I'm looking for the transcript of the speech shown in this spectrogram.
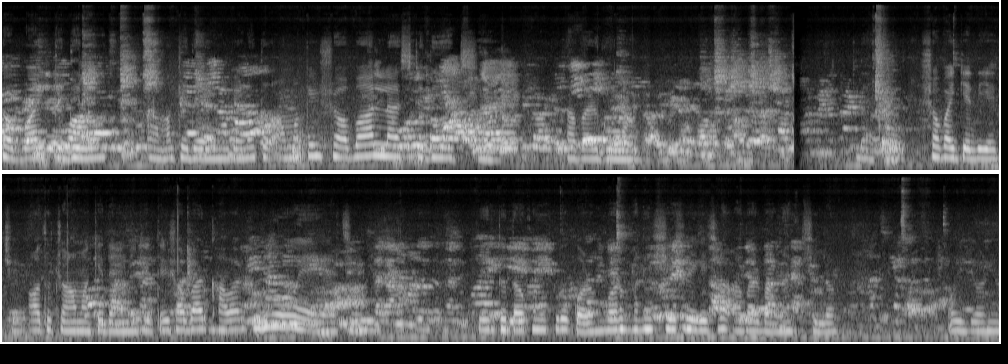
সবাইকে দিল, আমাকে দেয়নি জানো তো? আমাকে সবার লাস্টে দিয়েছি খাবারগুলো। দেখো, সবাইকে দিয়েছে, অথচ আমাকে দেয়নি খেতে। সবার খাবার পুরো হয়ে গেছে। কিন্তু তখন পুরো গরম গরম মানে শেষ হয়ে গেছিল, আবার বানাচ্ছিল। ওই জন্য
